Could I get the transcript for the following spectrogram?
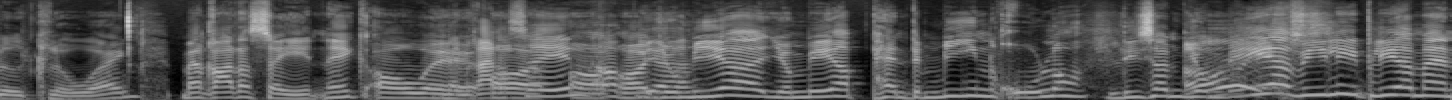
blevet klogere, ikke? Man retter sig ind, ikke? Og, man retter og, sig ind, og, og, og, bliver... jo, mere, jo mere pandemien ruller, ligesom, jo oh, mere yes. villig bliver man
